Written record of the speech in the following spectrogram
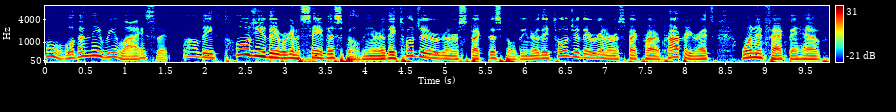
oh, well, then they realize that, well, they told you they were going to save this building, or they told you they were going to respect this building, or they told you they were going to respect private property rights, when in fact they have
